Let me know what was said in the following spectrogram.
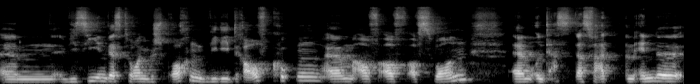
ähm, VC-Investoren gesprochen, wie die drauf gucken ähm, auf, auf, auf Swan. Ähm, und das, das hat am Ende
